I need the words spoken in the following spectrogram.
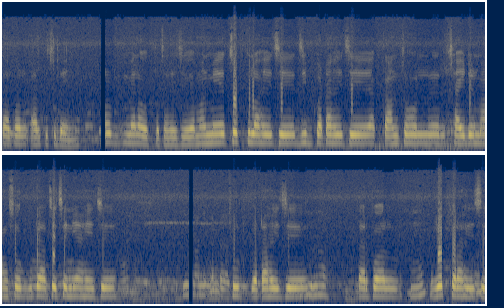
তারপর আর কিছু দেয়নি। মেলা অত্যাচার হয়েছে, আমার মেয়ের চোখ তোলা হয়েছে জিভ কাটা হয়েছে কাঞ্চহলের সাইডের মাংস গোটা চেঁচে নেওয়া হয়েছে, ছুট কাটা হয়েছে, তারপর রেপ করা হয়েছে।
